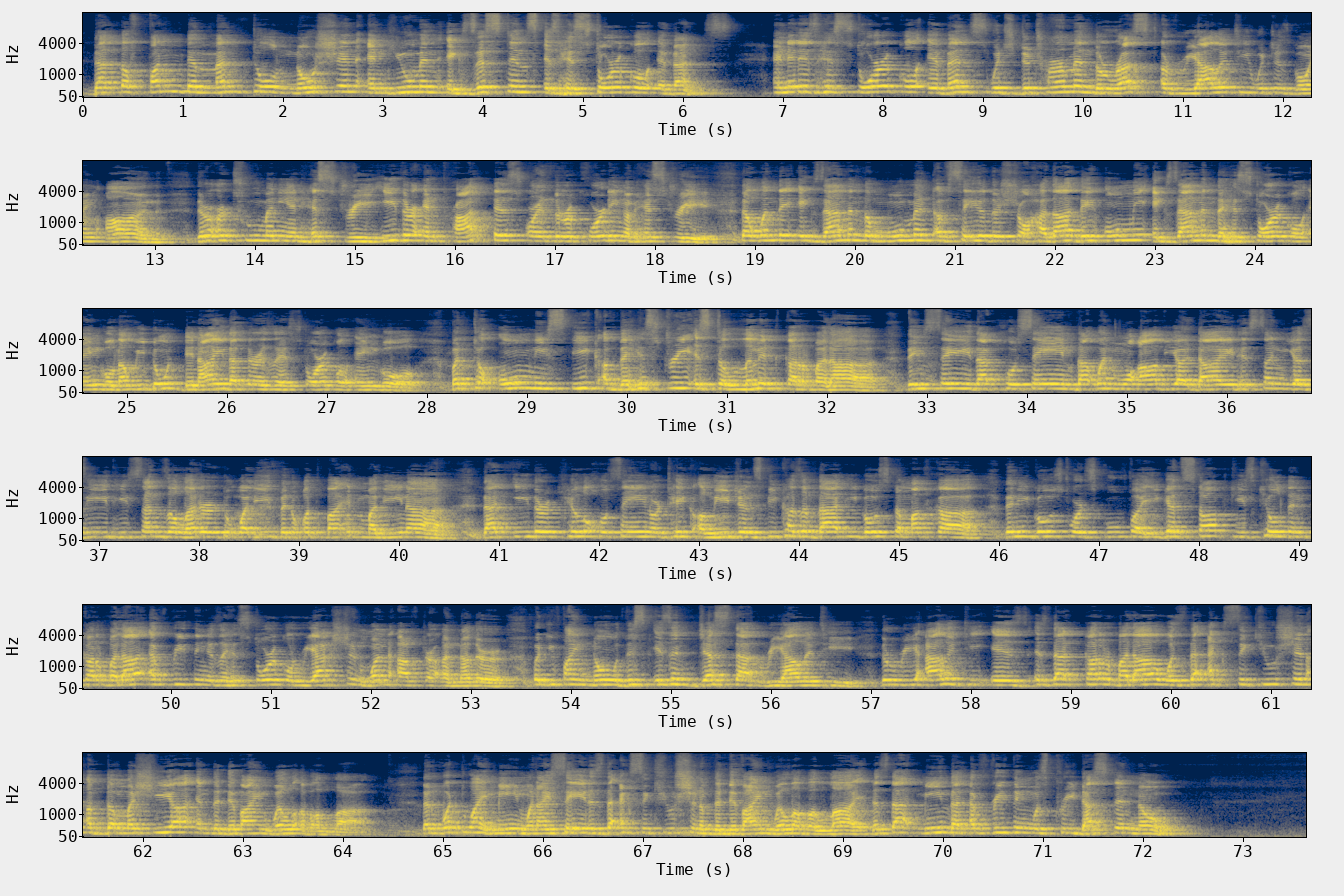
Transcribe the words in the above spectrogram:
that the fundamental notion in human existence is historical events. And it is historical events which determine the rest of reality which is going on. There are too many in history, either in practice or in the recording of history, that when they examine the movement of Sayyid al-Shuhada, they only examine the historical angle. Now, we don't deny that there is a historical angle, but to only speak of the history is to limit Karbala. They say that Hussein, that when Muawiyah died, his son Yazid, he sends a letter to Walid bin Utbah in Medina that either kill Hussein or take Because of that, he goes to Makkah. Then he goes towards Kufa. He gets stopped. He's killed in Karbala. Everything is a historical reaction, one after another. But you find, no, this isn't just that reality. The reality is, is that Karbala was the execution of the Mashiach and the divine will of Allah. Then what do I mean when I say it is the execution of the divine will of Allah? Does that mean that everything was predestined? No.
